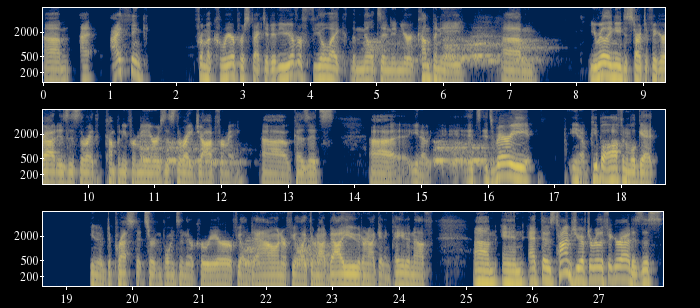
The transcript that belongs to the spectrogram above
um, I I think from a career perspective, if you ever feel like the Milton in your company, um, you really need to start to figure out is this the right company for me or is this the right job for me because uh, it's uh, you know it's it's very you know people often will get you know depressed at certain points in their career or feel down or feel like they're not valued or not getting paid enough um, and at those times you have to really figure out is this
